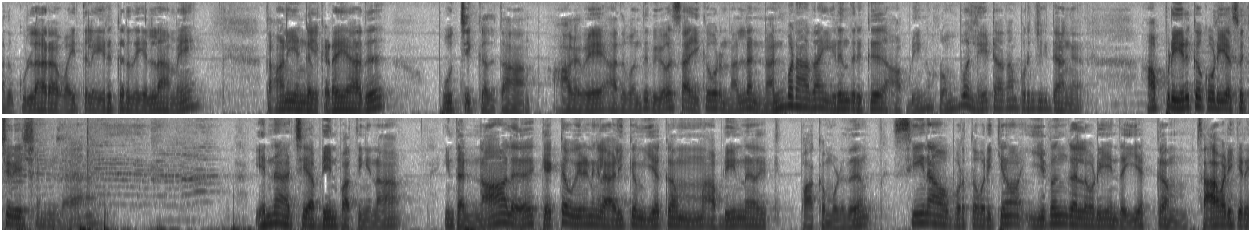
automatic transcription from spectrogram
அதுக்குள்ளார வயிற்றில் இருக்கிறது எல்லாமே தானியங்கள் கிடையாது பூச்சிக்கள் தான். ஆகவே அது வந்து விவசாயிக்கு ஒரு நல்ல நண்பனாக தான் இருந்திருக்கு அப்படின்னு ரொம்ப லேட்டாக தான் புரிஞ்சுக்கிட்டாங்க. அப்படி இருக்கக்கூடிய சுச்சுவேஷனில் என்ன ஆச்சு அப்படின்னு பார்த்தீங்கன்னா இந்த நாலு கெட்ட உயிரினங்களை அழிக்கும் இயக்கம் அப்படின்னு பார்க்கும் பொழுது சீனாவை பொறுத்த வரைக்கும் இவங்களுடைய இந்த இயக்கம் சாவடிக்கிற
